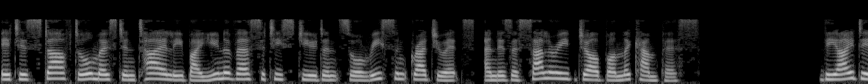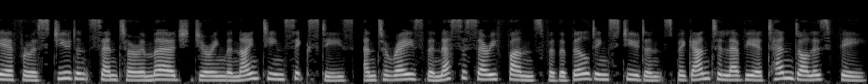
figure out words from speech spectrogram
It is staffed almost entirely by university students or recent graduates, and is a salaried job on the campus. The idea for a student center emerged during the 1960s, and to raise the necessary funds for the building students began to levy a $10 fee.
